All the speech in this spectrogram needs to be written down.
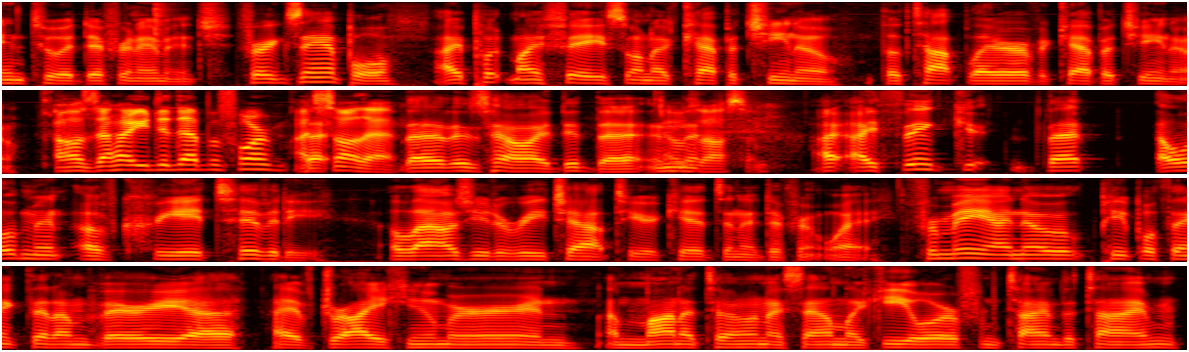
into a different image. For example, I put my face on a cappuccino, the top layer of a cappuccino. oh, is that how you did that before? I saw that. That is how I did that. that was awesome. I, I think that element of creativity allows you to reach out to your kids in a different way. For me, I know people think that I'm very, uh, I have dry humor and I'm monotone. I sound like Eeyore from time to time,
